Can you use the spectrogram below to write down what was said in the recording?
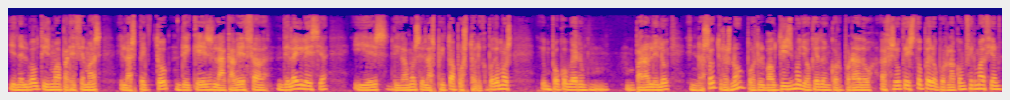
y en el bautismo aparece más el aspecto de que es la cabeza de la Iglesia y es, digamos, el aspecto apostólico. Podemos un poco ver paralelo en nosotros, ¿no? Pues el bautismo yo quedo incorporado a Jesucristo, pero por la confirmación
